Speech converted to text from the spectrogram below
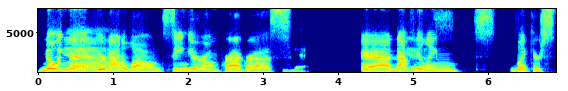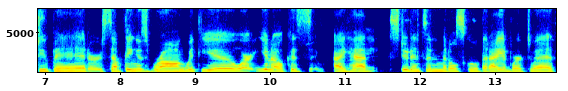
Knowing yeah. that you're not alone, seeing your own progress yeah. and not yes. feeling like you're stupid or something is wrong with you or you know cuz I had students in middle school that I had worked with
